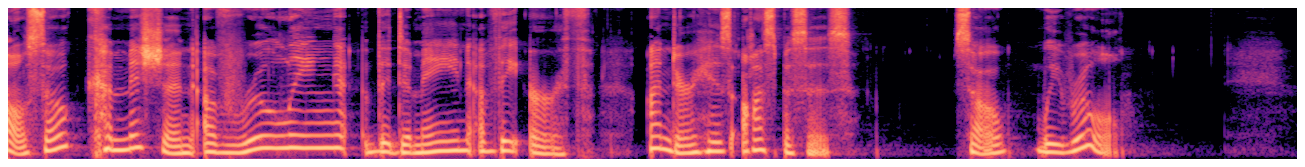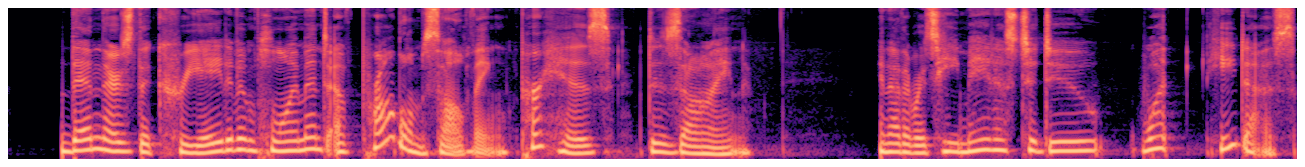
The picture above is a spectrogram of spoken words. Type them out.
Also, commission of ruling the domain of the earth under his auspices. So we rule. Then there's the creative employment of problem solving per his design. In other words, he made us to do what he does.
